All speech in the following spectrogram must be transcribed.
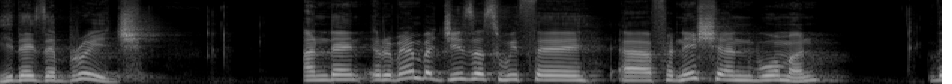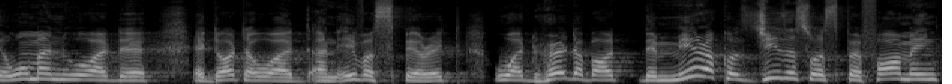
There's a bridge. And then remember Jesus with a, a Phoenician woman the woman who had a, a, daughter who had an evil spirit, who had heard about the miracles Jesus was performing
